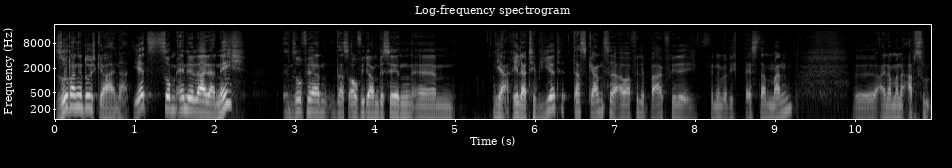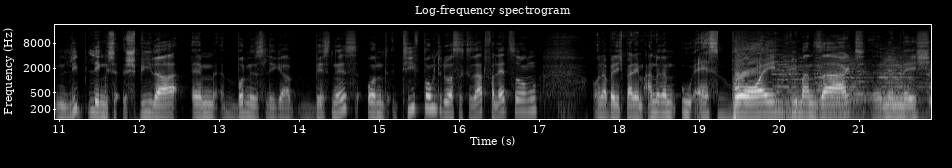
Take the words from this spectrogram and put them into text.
so lange durchgehalten hat. Jetzt zum Ende leider nicht. Insofern das auch wieder ein bisschen ähm, ja, relativiert, das Ganze. Aber Philipp Bargfriede, ich finde wirklich bester Mann. Äh, einer meiner absoluten Lieblingsspieler im Bundesliga-Business. Und Tiefpunkte, du hast es gesagt, Verletzungen. Und da bin ich bei dem anderen US-Boy, wie man sagt, äh, nämlich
